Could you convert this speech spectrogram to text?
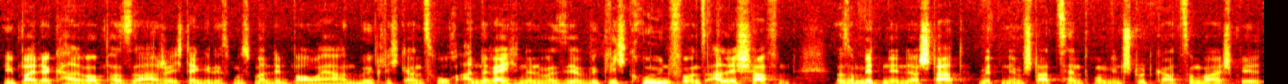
wie bei der Calver-Passage. Ich denke, das muss man den Bauherren wirklich ganz hoch anrechnen, weil sie ja wirklich Grün für uns alle schaffen, also mitten in der Stadt, mitten im Stadtzentrum in Stuttgart zum Beispiel.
